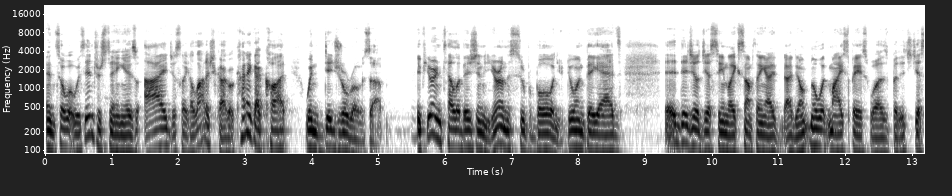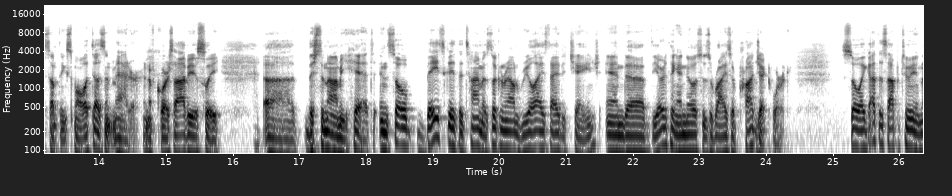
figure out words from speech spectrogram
And so what was interesting is I, just like a lot of Chicago, kind of got caught when digital rose up. If you're in television and you're on the Super Bowl and you're doing big ads, digital just seemed like something I, I don't know what MySpace was, but it's just something small. It doesn't matter. And of course, obviously, uh, the tsunami hit. And so basically at the time, I was looking around, realized I had to change. And uh, the other thing I noticed was the rise of project work. So I got this opportunity in,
